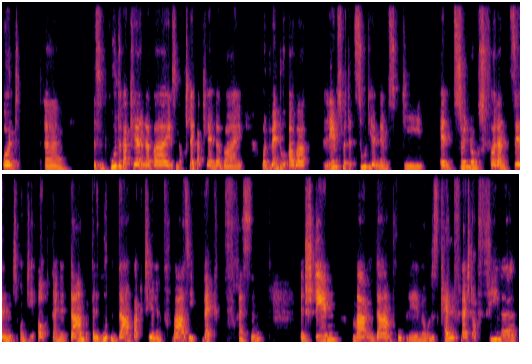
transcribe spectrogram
Und ähm, es sind gute Bakterien dabei, es sind auch schlechte Bakterien dabei. Und wenn du aber Lebensmittel zu dir nimmst, die entzündungsfördernd sind und die auch deine, Darm, deine guten Darmbakterien quasi wegfressen, entstehen Magen-Darm-Probleme. Und es kennen vielleicht auch viele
